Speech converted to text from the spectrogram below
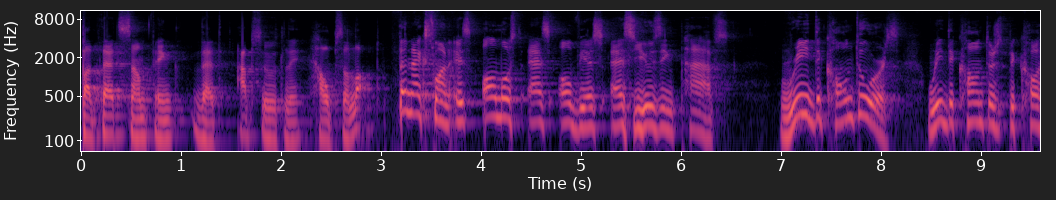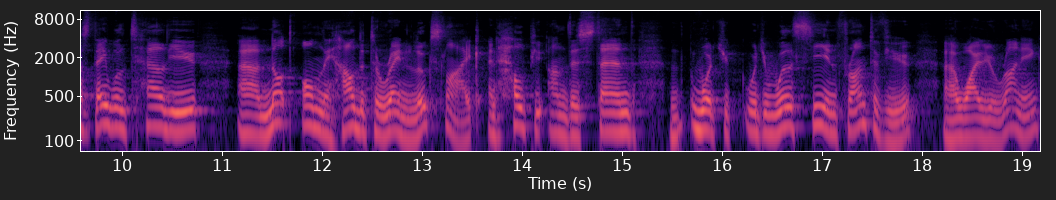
but that's something that absolutely helps a lot. The next one is almost as obvious as using paths. Read the contours. Read the contours because they will tell you uh, not only how the terrain looks like and help you understand what you, what you will see in front of you uh, while you're running,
